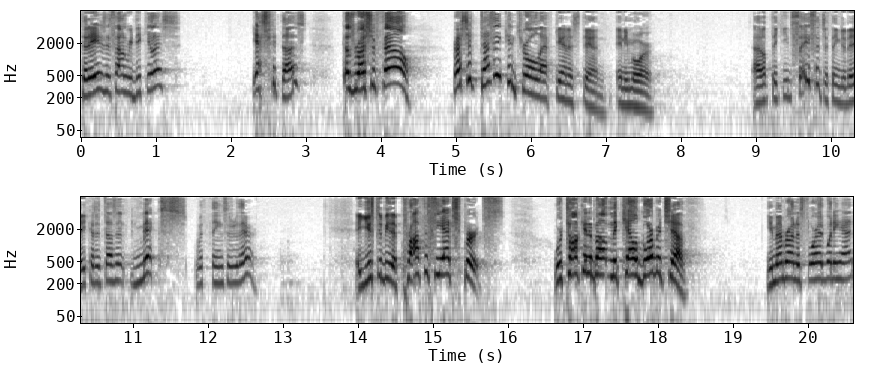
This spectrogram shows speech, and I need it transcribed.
Today, does it sound ridiculous? Yes, it does. Because Russia fell. Russia doesn't control Afghanistan anymore. I don't think he'd say such a thing today because it doesn't mix with things that are there. It used to be the prophecy experts. We're talking about Mikhail Gorbachev. You remember on his forehead what he had?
